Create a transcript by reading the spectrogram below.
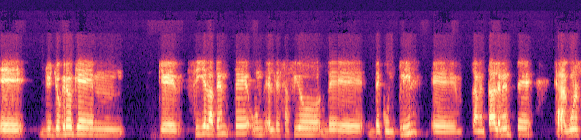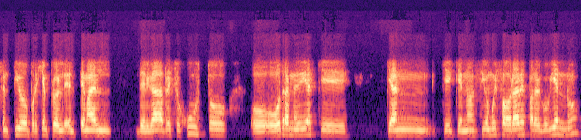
eh, yo, yo, creo que, mm, que sigue latente un, el desafío de, de cumplir. Eh, lamentablemente, en algunos sentidos, por ejemplo, el, el tema del, del gas a precio justo o, o otras medidas que, que, han, que, que no han sido muy favorables para el gobierno,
